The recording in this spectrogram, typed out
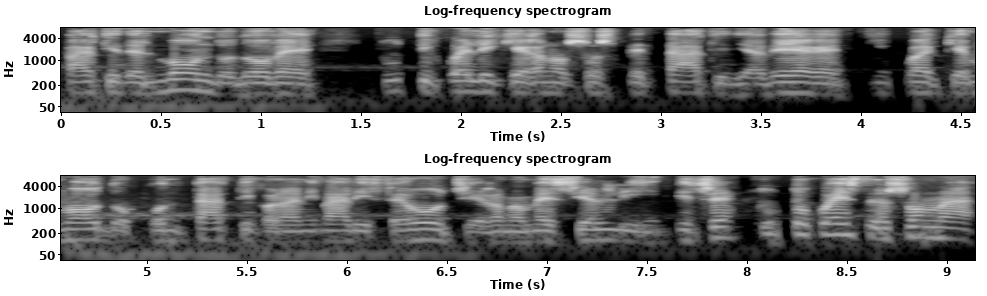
parti del mondo dove tutti quelli che erano sospettati di avere in qualche modo contatti con animali feroci erano messi all'indice. Tutto questo insomma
